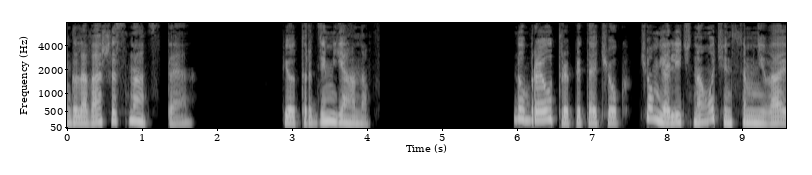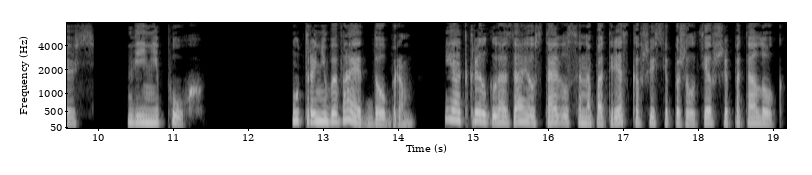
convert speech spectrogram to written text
Глава шестнадцатая. Петр Демьянов. Доброе утро, пятачок, в чем я лично очень сомневаюсь. Винни-Пух. Утро не бывает добрым. Я открыл глаза и уставился на потрескавшийся, пожелтевший потолок.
